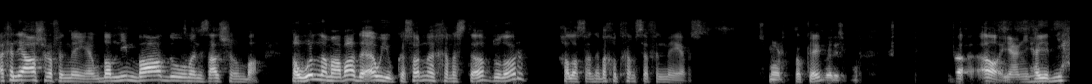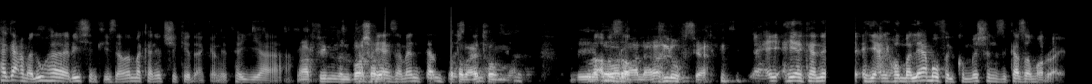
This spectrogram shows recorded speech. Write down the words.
أخليها 10% وضامنين بعض وما نزعلش من بعض. طولنا مع بعض قوي وكسرنا 5000 دولار خلاص أنا باخد 5% بس. smart okay؟ very smart آه يعني هي دي حاجة عملوها recently زمان ما كانتش كده كانت هي عارفين إن البشر هي زمان بطبيعتهم بيدوروا على loops يعني. هي كانت يعني هم لعبوا في ال commissions كذا مرة يعني.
